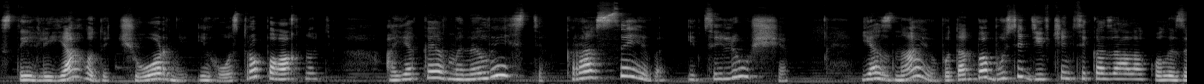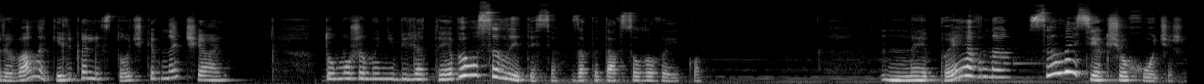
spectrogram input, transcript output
Стиглі ягоди чорні і гостро пахнуть. А яке в мене листя красиве і цілюще. Я знаю, бо так бабуся дівчинці казала, коли зривала кілька лісточків на чай. То, може, мені біля тебе оселитися? запитав Соловейко. Непевна, селись, якщо хочеш,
